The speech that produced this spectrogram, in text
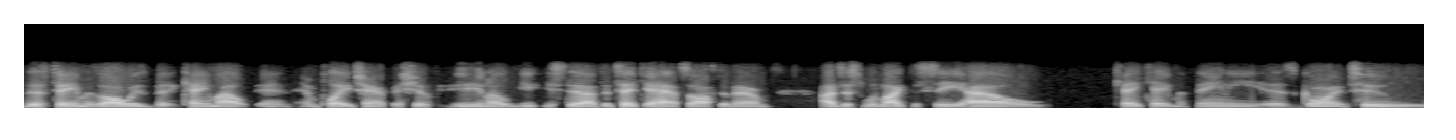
This team has always been came out and, and played championship. You know, you, you still have to take your hats off to them. I just would like to see how KK Matheny is going to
